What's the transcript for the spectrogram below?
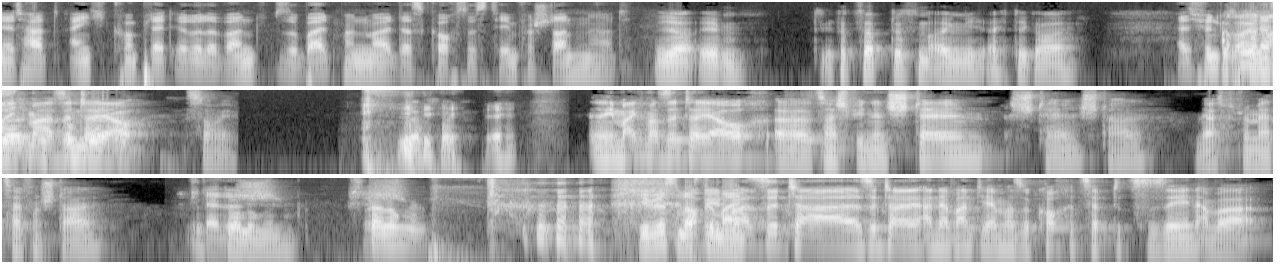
der Tat eigentlich komplett irrelevant, sobald man mal das Kochsystem verstanden hat. Ja, eben. Die Rezepte sind eigentlich echt egal. Also ich finde Aber cool, dass manchmal es sind da ja- ja auch. Sorry. Ja. Nee, manchmal sind da ja auch äh, zum Beispiel in den Stellen. Stellenstahl? Mehr, Mehrzahl von Stahl. Stallungen. Stallungen. Wir wissen, was Auf du jeden Fall meinst. sind da, sind da an der Wand ja immer so Kochrezepte zu sehen, aber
